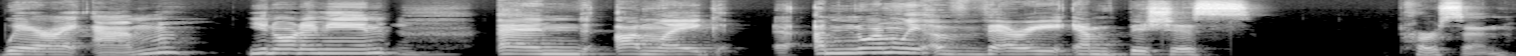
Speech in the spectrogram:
where i am. You know what i mean? Mm-hmm. and i'm like i'm normally a very ambitious person.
